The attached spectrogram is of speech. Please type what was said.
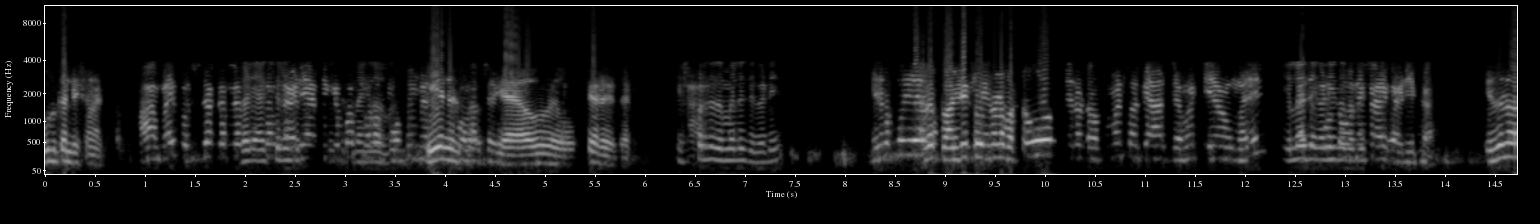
ಗುಡ್ ಕಂಡೀಷನ್ ಆಯ್ತು ಸರ್ हाँ मैं प्रोसीजर कर लेता गाड़ी हूँ, तब accident गाड़ी आने के बाद थोड़ा accident फोटो मेरे ಏನಿಲ್ಲ को होना ಸರ್ चाहिए ಯಾವ ಓಕೆ ರೇಟ್ ಎಷ್ಟು ಬರ್ತದೆ ಮೈಲೇಜ್ ಗಾಡಿ मेरे को ये अरे 22 में बता- तो मेरा डॉक्यूमेंट्स अभी आज जमा किया हूँ मैं ಎಲ್ಲ ಇದೆ ಗಾಡಿ फोटो होने का है गाड़ी का ಇದನ್ನು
